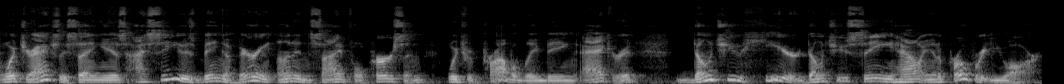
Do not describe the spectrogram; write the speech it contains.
what you're actually saying is, I see you as being a very uninsightful person, which would probably be accurate. Don't you hear? Don't you see how inappropriate you are?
